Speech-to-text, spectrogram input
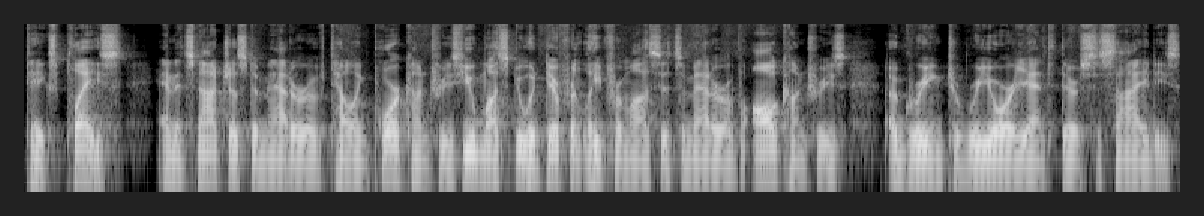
takes place. And it's not just a matter of telling poor countries, you must do it differently from us. It's a matter of all countries agreeing to reorient their societies.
